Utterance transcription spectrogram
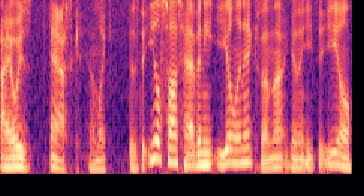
I always ask, and I'm like, does the eel sauce have any eel in it? Because I'm not gonna eat the eel.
